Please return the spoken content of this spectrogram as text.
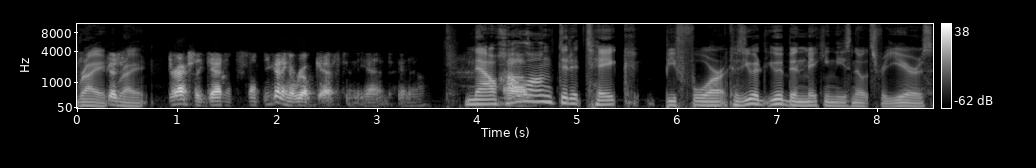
Right, Because right. You're actually getting something. You're getting a real gift in the end. You know. Now, how Um, long did it take before? Because you had you had been making these notes for years,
